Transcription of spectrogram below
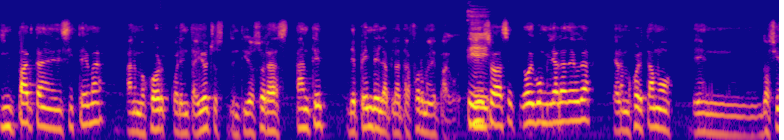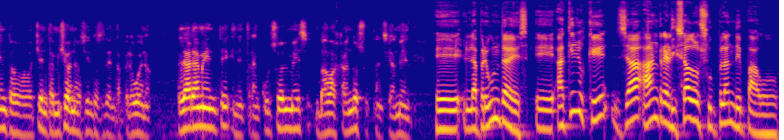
impactan en el sistema a lo mejor 48, 72 horas antes, depende de la plataforma de pago. y eh, eso hace que hoy vos mirás la deuda y a lo mejor estamos en 280 millones, 270, pero bueno, claramente en el transcurso del mes va bajando sustancialmente. Eh, la pregunta es, eh, aquellos que ya han realizado su plan de pago,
